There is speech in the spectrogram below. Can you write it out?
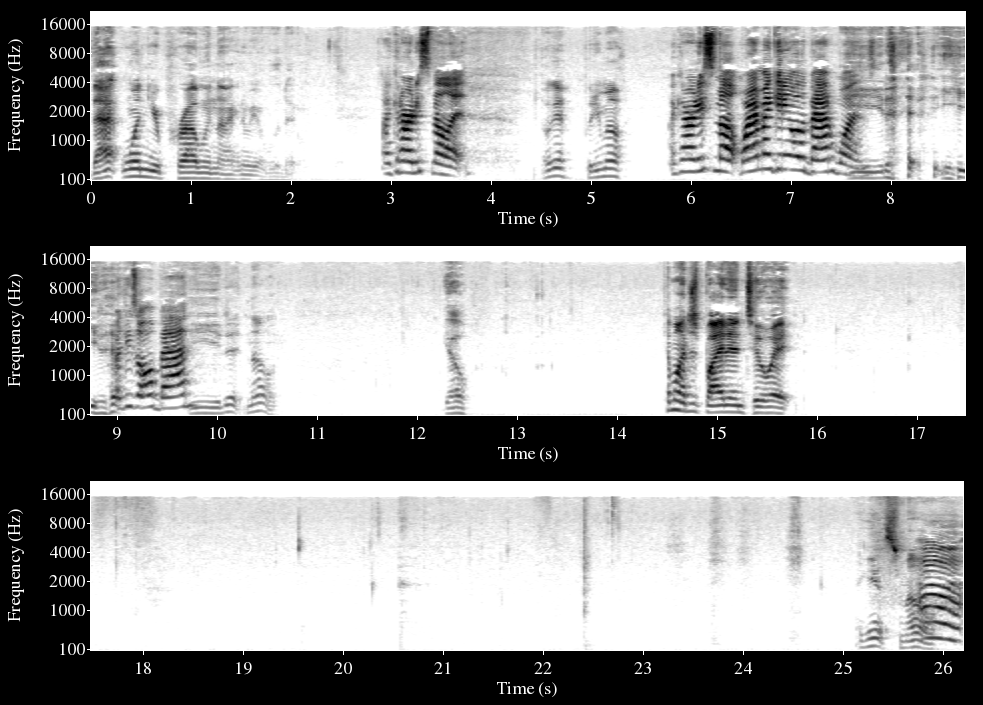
That one you're probably not gonna be able to do. I can already smell it. Okay, put it in your mouth. I can already smell. Why am I getting all the bad ones? Eat it. Eat it. Are these all bad? Eat it. No. Yo. Come on, just bite into it. I can't smell. Mm.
